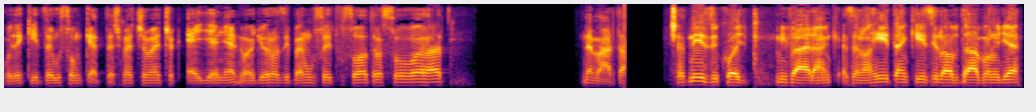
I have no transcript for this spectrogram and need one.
hogy egy 2022-es meccs, amely csak egyen nyert, mert a Győr hazépen 27-26-ra szóval hát nem árt. És hát nézzük, hogy mi vár ránk ezen a héten kézilabdában, ugye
